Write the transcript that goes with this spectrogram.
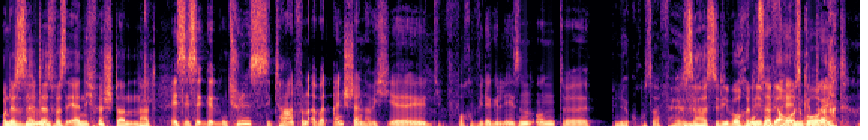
Und das ist halt das, was er nicht verstanden hat. Es ist äh, ein schönes Zitat von Albert Einstein, habe ich äh, die Woche wieder gelesen und bin ja großer Fan. So hast du die Woche dir wieder Fanboy. ausgedacht.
